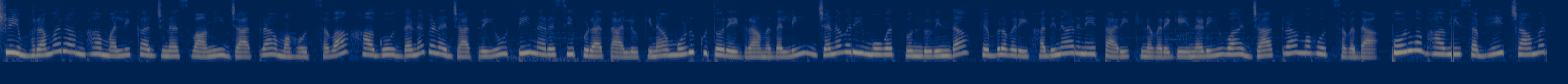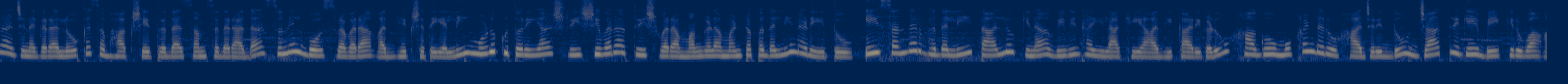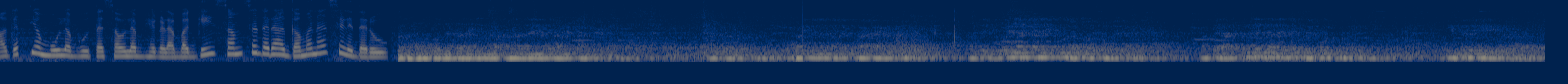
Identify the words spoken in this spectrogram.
ಶ್ರೀ ಭ್ರಮರಂಭ ಮಲ್ಲಿಕಾರ್ಜುನ ಸ್ವಾಮಿ ಜಾತ್ರಾ ಮಹೋತ್ಸವ ಹಾಗೂ ದನಗಳ ಜಾತ್ರೆಯು ಟಿ ನರಸೀಪುರ ತಾಲೂಕಿನ ಮುಡುಕುತೊರೆ ಗ್ರಾಮದಲ್ಲಿ ಜನವರಿ ಮೂವತ್ತೊಂದರಿಂದ ಫೆಬ್ರವರಿ ಹದಿನಾರನೇ ತಾರೀಖಿನವರೆಗೆ ನಡೆಯುವ ಜಾತ್ರಾ ಮಹೋತ್ಸವದ ಪೂರ್ವಭಾವಿ ಸಭೆ ಚಾಮರಾಜನಗರ ಲೋಕಸಭಾ ಕ್ಷೇತ್ರದ ಸಂಸದರಾದ ಸುನಿಲ್ ಬೋಸ್ ರವರ ಅಧ್ಯಕ್ಷತೆಯಲ್ಲಿ ಮುಡುಕುತೊರೆಯ ಶ್ರೀ ಶಿವರಾತ್ರೀಶ್ವರ ಮಂಗಳ ಮಂಟಪದಲ್ಲಿ ನಡೆಯಿತು. ಈ ಸಂದರ್ಭದಲ್ಲಿ ತಾಲೂಕಿನ ವಿವಿಧ ಇಲಾಖೆಯ ಅಧಿಕಾರಿಗಳು ಹಾಗೂ ಮುಖಂಡರು ಹಾಜರಿದ್ದು ಜಾತ್ರೆಗೆ ಬೇಕಿರುವ ಅಗತ್ಯ ಮೂಲಭೂತ ಸೌಲಭ್ಯಗಳ ಬಗ್ಗೆ ಸಂಸದರ ಗಮನ ಸೆಳೆದರು. ಈ ಏಳನೇ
